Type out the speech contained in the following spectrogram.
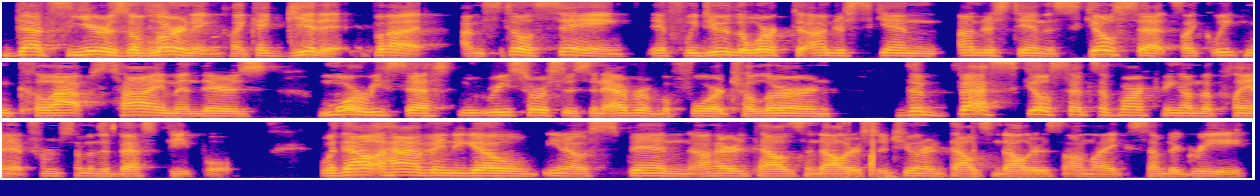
That's years of learning like i get it but i'm still saying if we do the work to understand understand the skill sets like we can collapse time and there's more recess, resources than ever before to learn the best skill sets of marketing on the planet from some of the best people without having to go you know spend $100000 or $200000 on like some degree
